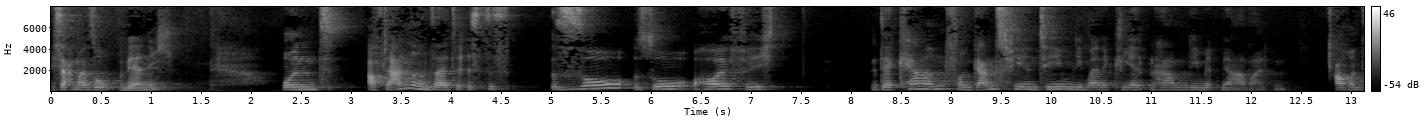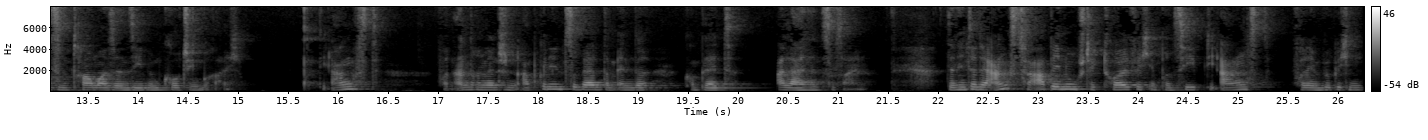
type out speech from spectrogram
Ich sage mal so, wer nicht. Und auf der anderen Seite ist es so, so häufig der Kern von ganz vielen Themen, die meine Klienten haben, die mit mir arbeiten. Auch in diesem traumasensiblen Coaching-Bereich. Die Angst, von anderen Menschen abgelehnt zu werden, am Ende komplett alleine zu sein. Denn hinter der Angst vor Ablehnung steckt häufig im Prinzip die Angst vor dem wirklichen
